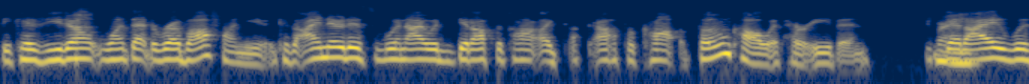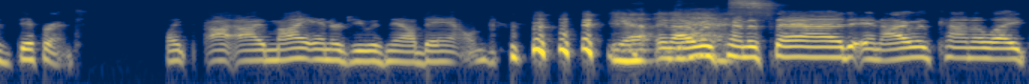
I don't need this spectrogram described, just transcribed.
because you don't want that to rub off on you. Because I noticed when I would get off the call, like off a call, phone call with her, even right. that I was different. Like I, I my energy was now down. yeah, and yes. I was kind of sad, and I was kind of like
